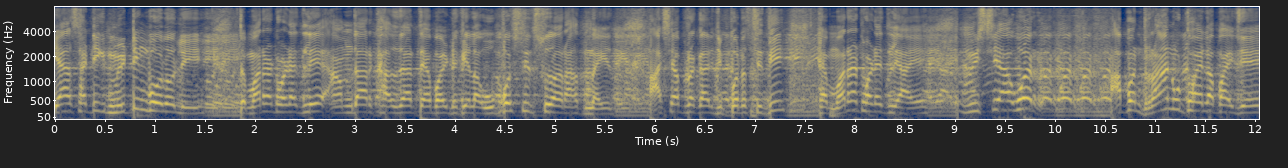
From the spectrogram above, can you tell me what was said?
यासाठी मीटिंग बोलवली तर मराठवाड्यातले आमदार खासदार त्या बैठकीला उपस्थित सुद्धा राहत नाहीत. अशा प्रकारची परिस्थिती ह्या मराठवाड्यातली आहे. विषयावर आपण रान उठवायला पाहिजे.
